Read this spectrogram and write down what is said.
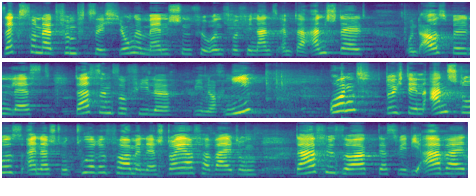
650 junge Menschen für unsere Finanzämter anstellt und ausbilden lässt. Das sind so viele wie noch nie. Und durch den Anstoß einer Strukturreform in der Steuerverwaltung dafür sorgt, dass wir die Arbeit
